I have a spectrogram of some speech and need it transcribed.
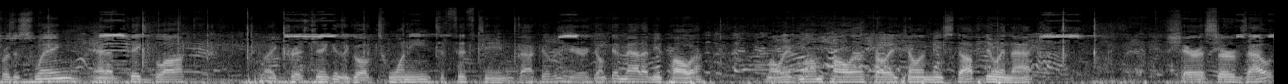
for the swing, and a big block by Chris Jenkins to go up 20 to 15. Back over here. Don't get mad at me, Paula. Molly's mom, Paula, probably telling me stop doing that. Shara serves out.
